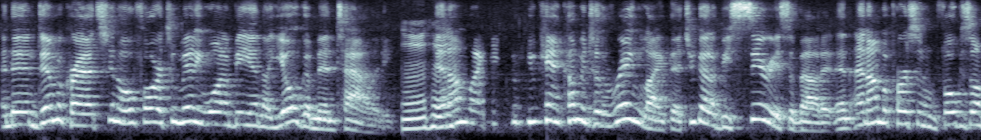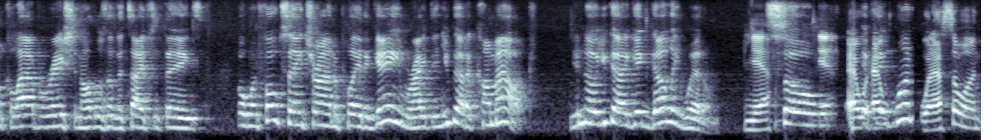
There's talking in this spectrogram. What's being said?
And then Democrats, you know, far too many want to be in a yoga mentality. And I'm like, you, you can't come into the ring like that. You got to be serious about it. And, and I'm a person who focuses on collaboration, all those other types of things. But when folks ain't trying to play the game right, then you got to come out. You know, you got to get gully with them. Yeah. So And, if they and- want, well, as someone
